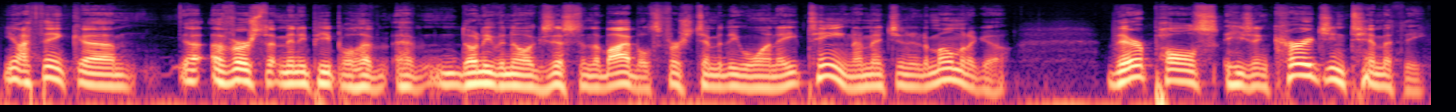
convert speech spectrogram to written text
you know, I think um, a, a verse that many people have, have don't even know exists in the Bible is 1 Timothy 1.18. I mentioned it a moment ago. There, Paul's, he's encouraging Timothy.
